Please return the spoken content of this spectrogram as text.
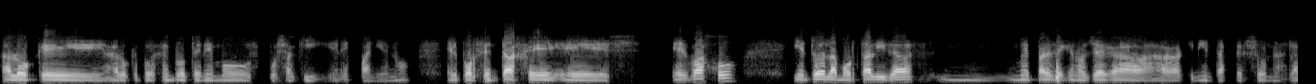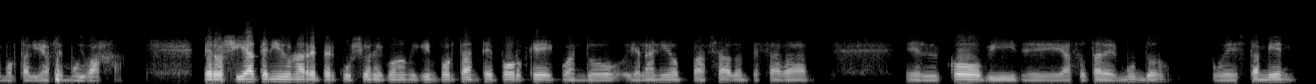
a lo que a lo que por ejemplo tenemos pues aquí en España no el porcentaje es es bajo y entonces la mortalidad mm, me parece que nos llega a 500 personas. La mortalidad es muy baja. Pero sí ha tenido una repercusión económica importante porque cuando el año pasado empezaba el COVID a azotar el mundo, pues también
